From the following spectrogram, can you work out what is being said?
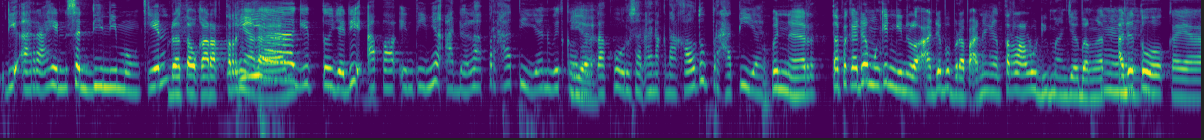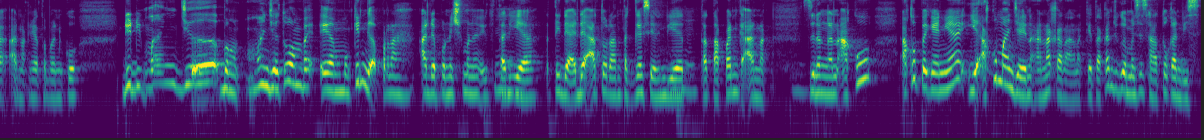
diarahin sedini mungkin Udah tahu karakternya iya kan. gitu jadi apa intinya adalah perhatian Wit kalau Iya. menurut aku urusan anak nakal tuh perhatian Bener, tapi kadang mungkin gini loh, ada beberapa anak yang terlalu dimanja banget. Hmm. Ada tuh kayak anaknya temanku, dia dimanja banget, manja tuh sampai yang mungkin nggak pernah ada punishment itu tadi ya, Hmm. tidak ada aturan tegas yang dia tetapkan ke anak. Sedangkan aku, aku pengennya ya aku manjain anak karena anak kita kan juga masih satu kan dis,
